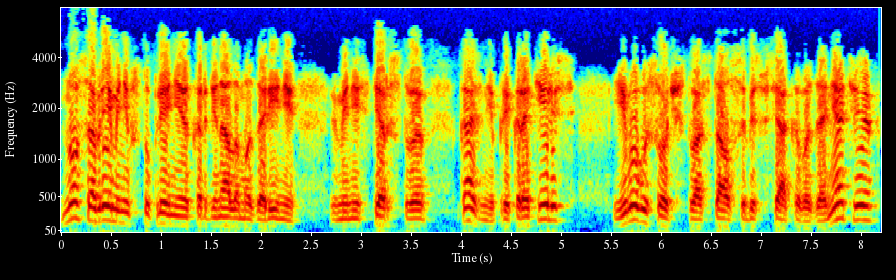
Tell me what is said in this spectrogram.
Но со времени вступления кардинала Мазарини в министерство казни прекратились, его высочество остался без всякого занятия,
